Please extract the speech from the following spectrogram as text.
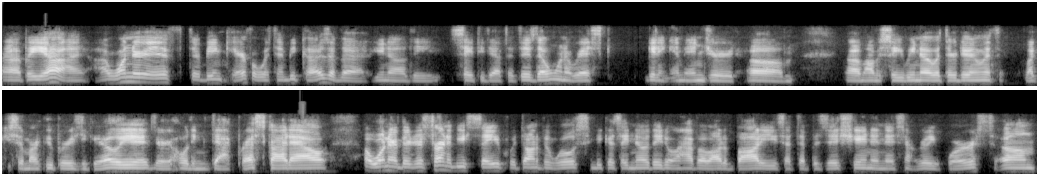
uh, but yeah, I, I wonder if they're being careful with him because of the you know the safety depth. If they don't want to risk getting him injured. Um, um, obviously, we know what they're doing with, like you said, Amari Cooper, Ezekiel Elliott. They're holding Dak Prescott out. I wonder if they're just trying to be safe with Donovan Wilson because they know they don't have a lot of bodies at that position, and it's not really worth um,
